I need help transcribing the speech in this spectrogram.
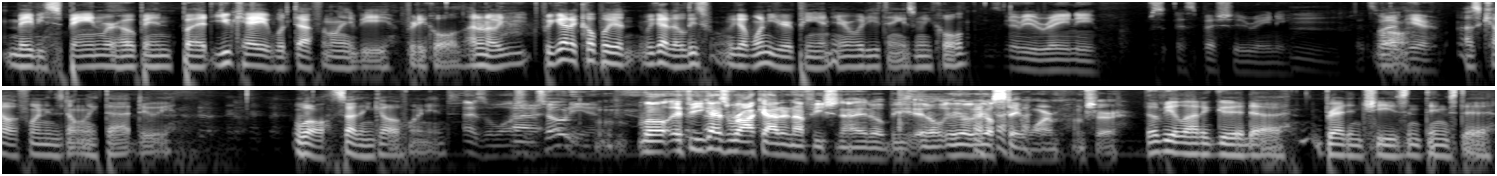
maybe Spain. We're hoping, but UK will definitely be pretty cold. I don't know. We got a couple. Of, we got at least we got one European here. What do you think? Is it gonna be cold? It's gonna be rainy, especially rainy. That's why Well, I'm here. Us Californians don't like that, do we? Well, Southern Californians. As a Washingtonian. Well, if you guys rock out enough each night, it'll be it'll it'll, it'll stay warm. I'm sure. There'll be a lot of good uh, bread and cheese and things to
